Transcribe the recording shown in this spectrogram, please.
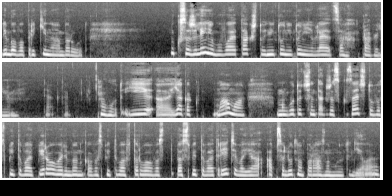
либо вопреки наоборот. Ну, к сожалению, бывает так, что ни то, ни то не является правильным. Так, так. Вот. И э, я как мама могу точно так же сказать, что воспитывая первого ребенка, воспитывая второго, воспитывая третьего, я абсолютно по-разному это делаю.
